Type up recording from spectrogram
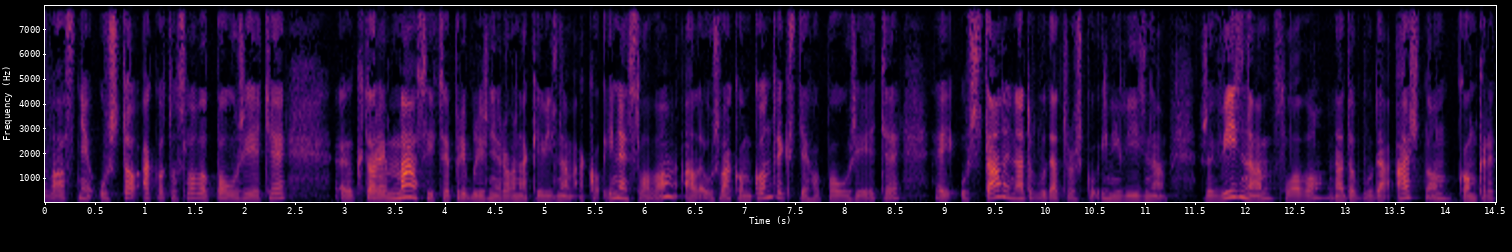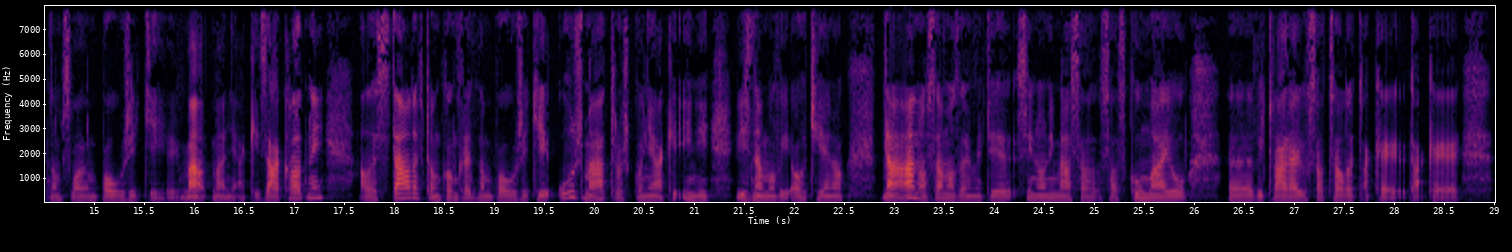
vlastne už to, ako to slovo použijete, ktoré má síce približne rovnaký význam ako iné slovo, ale už v akom kontexte ho použijete, hej, už stále nadobúda trošku iný význam. Že význam slovo nadobúda až v tom konkrétnom svojom použití. Hej, má, má nejaký základný, ale stále v tom konkrétnom použití už má trošku nejaký iný významový otienok. No áno, samozrejme, tie synonymá sa, sa skúmajú, e, vytvárajú sa celé také, také e,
